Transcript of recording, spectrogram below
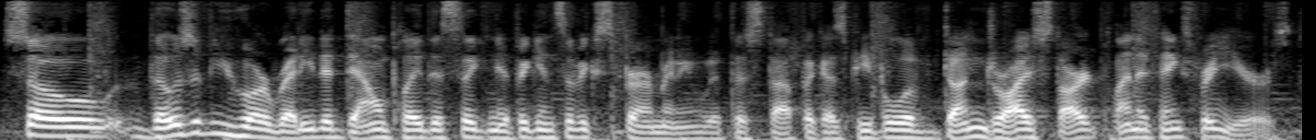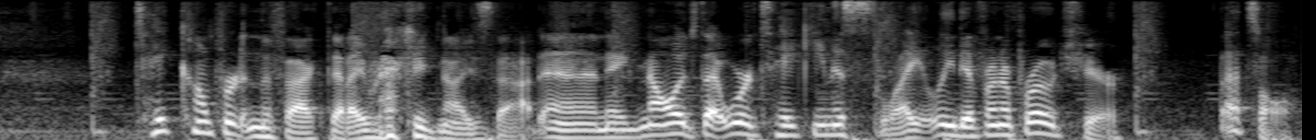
So, those of you who are ready to downplay the significance of experimenting with this stuff because people have done dry start planet tanks for years, take comfort in the fact that I recognize that and acknowledge that we're taking a slightly different approach here. That's all.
